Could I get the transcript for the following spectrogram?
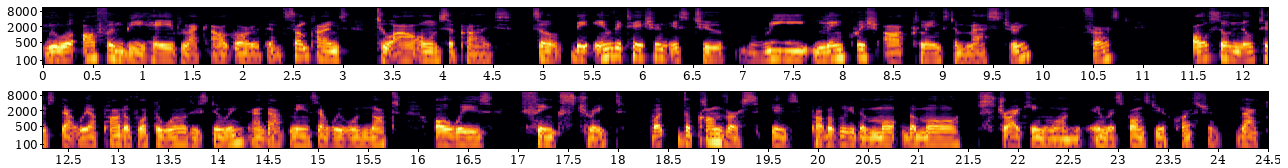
we will often behave like algorithms, sometimes to our own surprise. So the invitation is to relinquish our claims to mastery first. Also notice that we are part of what the world is doing. And that means that we will not always think straight but the converse is probably the more, the more striking one in response to your question that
